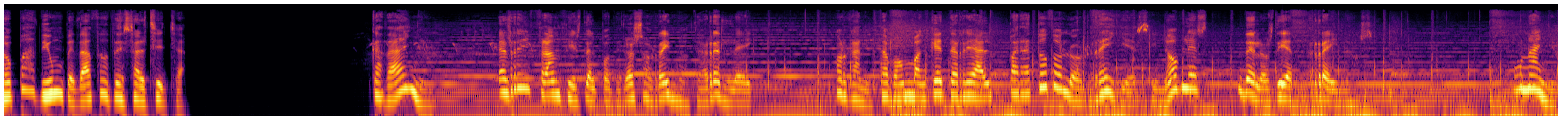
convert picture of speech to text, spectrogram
sopa de un pedazo de salchicha. Cada año, el rey Francis del poderoso reino de Red Lake organizaba un banquete real para todos los reyes y nobles de los diez reinos. Un año,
